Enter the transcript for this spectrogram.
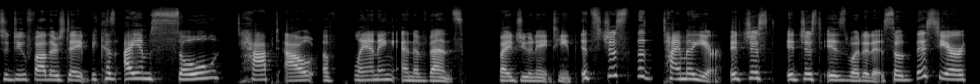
to do Father's Day because I am so tapped out of planning and events by June 18th. It's just the time of year. It just it just is what it is. So this year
